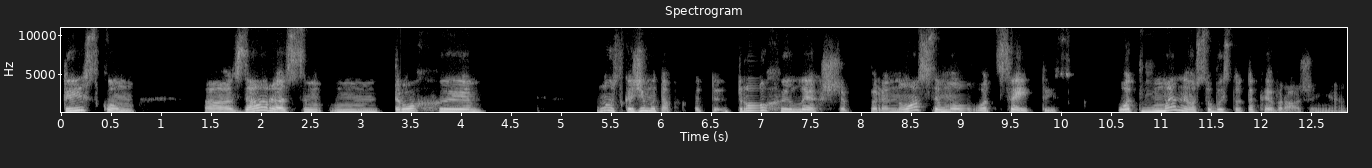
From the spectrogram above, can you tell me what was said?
тиском, зараз трохи, ну, скажімо так, трохи легше переносимо оцей тиск. От в мене особисто таке враження.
